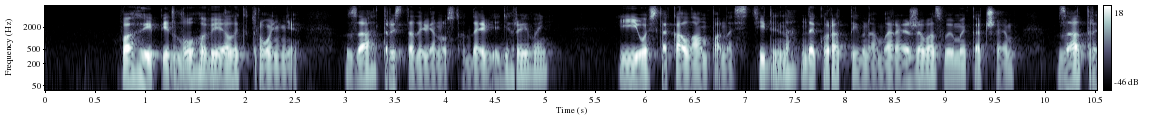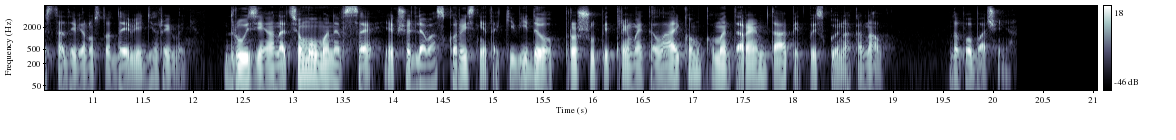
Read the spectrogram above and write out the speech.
Ваги підлогові електронні за 399 гривень. І ось така лампа настільна, декоративна мережева з вимикачем за 399 гривень. Друзі, а на цьому в мене все. Якщо для вас корисні такі відео, прошу підтримайте лайком, коментарем та підпискою на канал. До побачення.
